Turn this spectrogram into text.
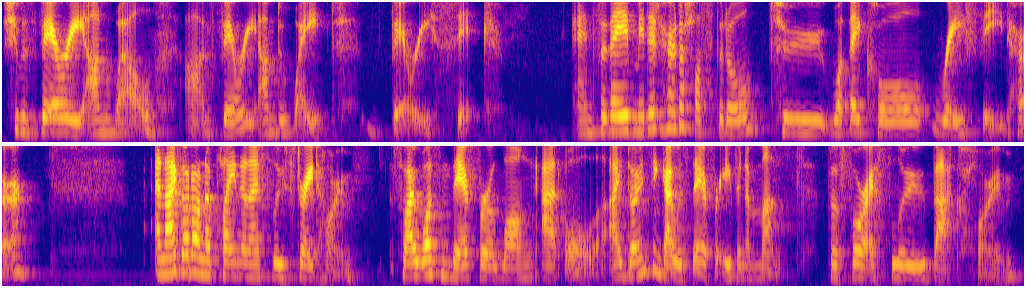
She was very unwell, uh, very underweight, very sick. And so they admitted her to hospital to what they call refeed her. And I got on a plane and I flew straight home. So I wasn't there for a long at all. I don't think I was there for even a month before I flew back home.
